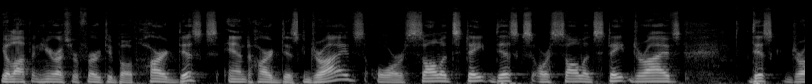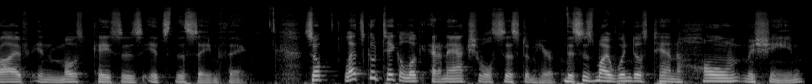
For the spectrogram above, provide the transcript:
You'll often hear us refer to both hard disks and hard disk drives, or solid state disks or solid state drives disk drive, in most cases, it's the same thing. So let's go take a look at an actual system here. This is my Windows 10 home machine.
